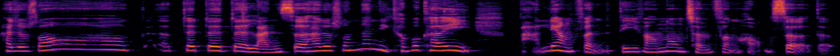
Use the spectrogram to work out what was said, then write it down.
她就说：‘哦，对对对，蓝色。’她就说：‘那你可不可以把亮粉的地方弄成粉红色的？’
